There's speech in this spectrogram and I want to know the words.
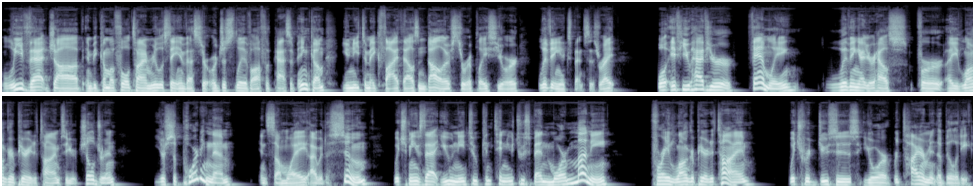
leave that job and become a full time real estate investor or just live off of passive income, you need to make $5,000 to replace your living expenses, right? Well, if you have your family living at your house for a longer period of time, so your children, you're supporting them in some way, I would assume, which means that you need to continue to spend more money for a longer period of time, which reduces your retirement ability.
